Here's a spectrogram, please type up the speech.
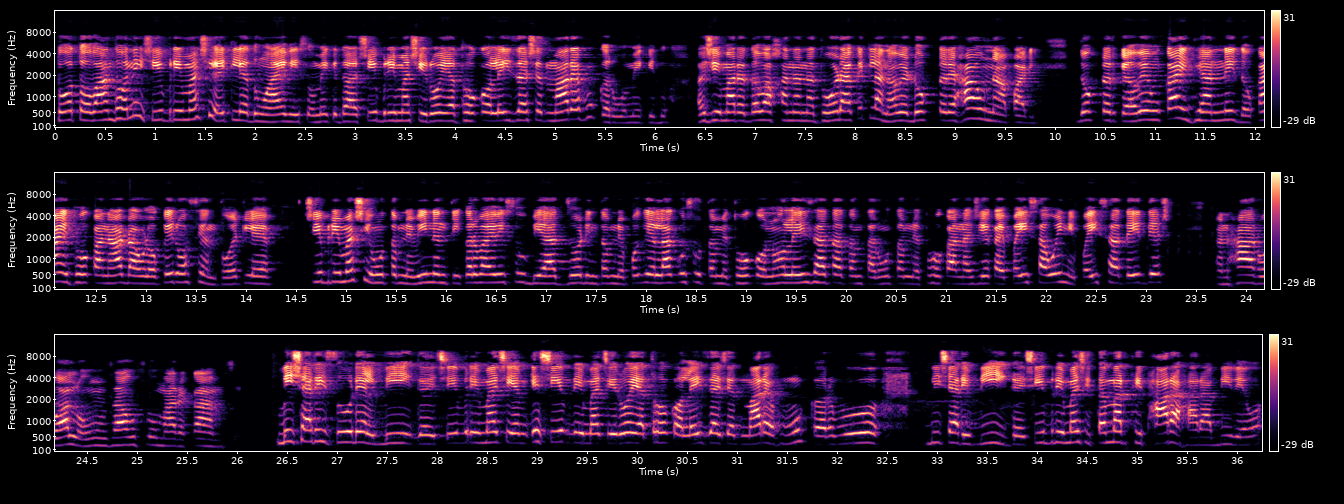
તો તો વાંધો નહીં શિબરીમાં છે એટલે જ હું આવી છું. મેં કીધું, આ શિબરીમાં માસી રોયા ધોકો લઈ જશે તો મારે શું કરવું? મેં કીધું, હજી મારે દવાખાનાના ધોળા કેટલા ને હવે ડોક્ટરે હાવ ના પાડી. ડોક્ટર કે હવે હું કાંઈ ધ્યાન નહીં દઉં, કાંઈ ધોકાને આડાવડો કર્યો છે ને તો, એટલે શિબરી માસી હું તમને વિનંતી કરવા આવી છું. બે હાથ જોડીને તમને પગે લાગુ છું. તમે ધોકો ન લઈ જતા. તમ તાર હું તમને ધોકાના જે કાંઈ પૈસા હોય ને પૈસા દઈ દેશ. અને હારું, હાલો, હું જાઉં છું. મારે કામ છે. બિચારી સુડેલ બી ગઈ. શિવરી માસી એમ કે શિવરી માસી રોયા ધોકો લઈ જાય છે મારે શું કરવું? બિચારી બી ગઈ. શિવરી માસી તમારથી હારા હારા બી રેવો.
